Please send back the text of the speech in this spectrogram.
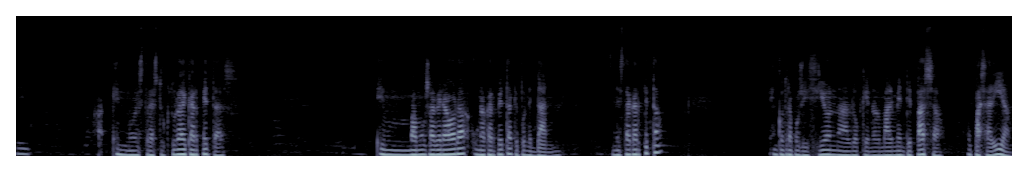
Y en nuestra estructura de carpetas vamos a ver ahora una carpeta que pone done. En esta carpeta, en contraposición a lo que normalmente pasa o pasaría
